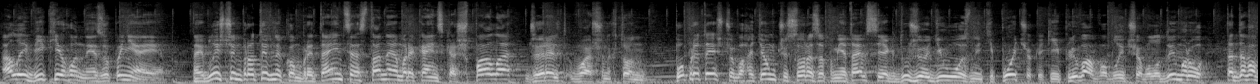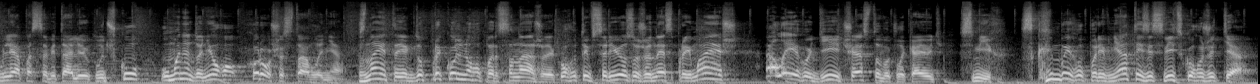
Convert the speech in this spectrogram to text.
але вік його не зупиняє. Найближчим противником британця стане американська шпала Джеральд Вашингтон. Попри те, що багатьом Чісора запам'ятався як дуже одіозний тіпочок, який плював в обличчя Володимиру та давав ляпаса Віталію Кличку, у мене до нього хороше ставлення. Знаєте, як до прикольного персонажа, якого ти всерйоз уже не сприймаєш, але його дії часто викликають сміх. З ким би його порівняти зі світського життя?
